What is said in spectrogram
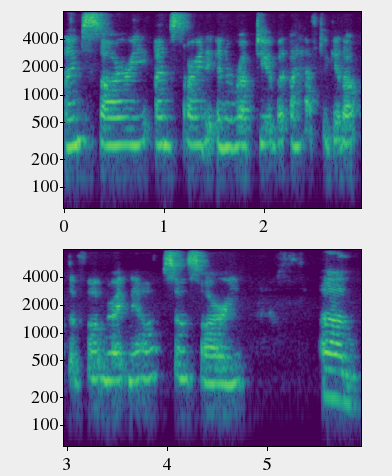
I'm sorry. I'm sorry to interrupt you, but I have to get off the phone right now. I'm so sorry. Um,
